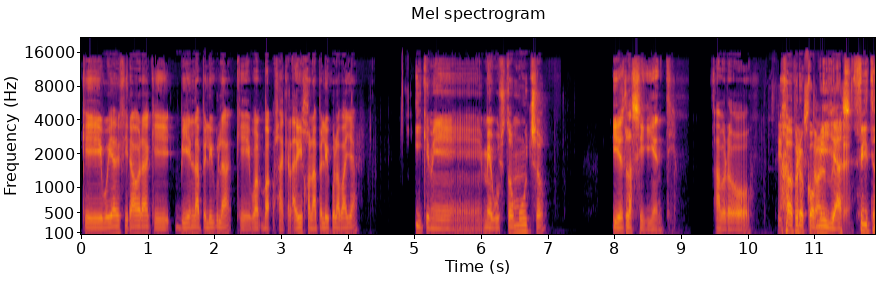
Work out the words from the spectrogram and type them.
que voy a decir ahora que vi en la película, que, bueno, o sea, que la dijo en la película, vaya, y que me, me gustó mucho, y es la siguiente. Abro, cito abro comillas, cito,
